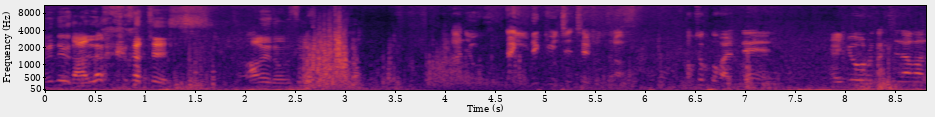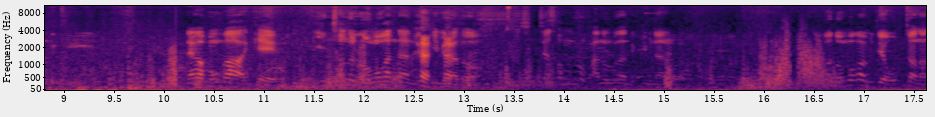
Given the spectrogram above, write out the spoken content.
근데 이거 날라갈 것 같아. 바람이 너무 세서. 난 여기 딱이 느낌이 제, 제일 좋더라. 덕적도 갈때 애교로 딱 지나가는 느낌이 내가 뭔가 이렇게 인천을 넘어간다는 느낌이라서 진짜 섬으로 가는구나 느낌 나는 거야. 이거 넘어가면 이제 없잖아.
